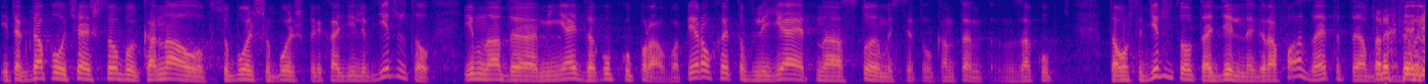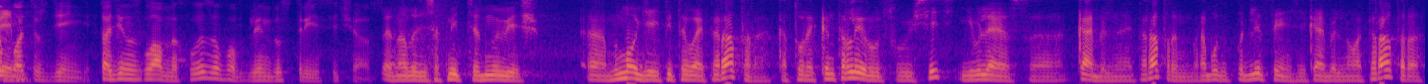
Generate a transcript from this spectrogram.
И тогда получается, чтобы канал все больше и больше переходили в digital, им надо менять закупку прав. Во-первых, это влияет на стоимость этого контента, на закупки. Потому что digital — это отдельная графа, за это ты отдельно платишь деньги. Это один из главных вызовов для индустрии сейчас. Надо здесь отметить одну вещь. Э, Многие IPTV-операторы, которые контролируют свою сеть, являются кабельными операторами, работают под лицензией кабельного оператора,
